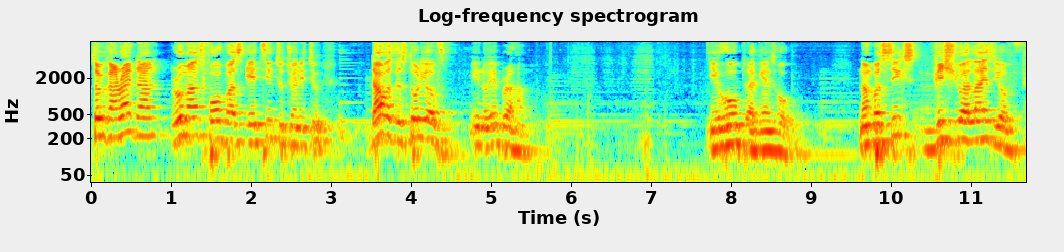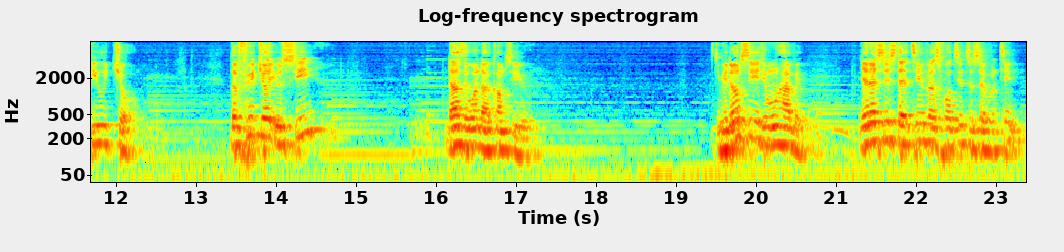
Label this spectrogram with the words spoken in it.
So we can write down Romans 4, verse 18 to 22. That was the story of you know Abraham. He hoped against hope. Number six, visualize your future. The future you see, that's the one that comes to you. If you don't see it, you won't have it. Genesis 13, verse 14 to 17.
